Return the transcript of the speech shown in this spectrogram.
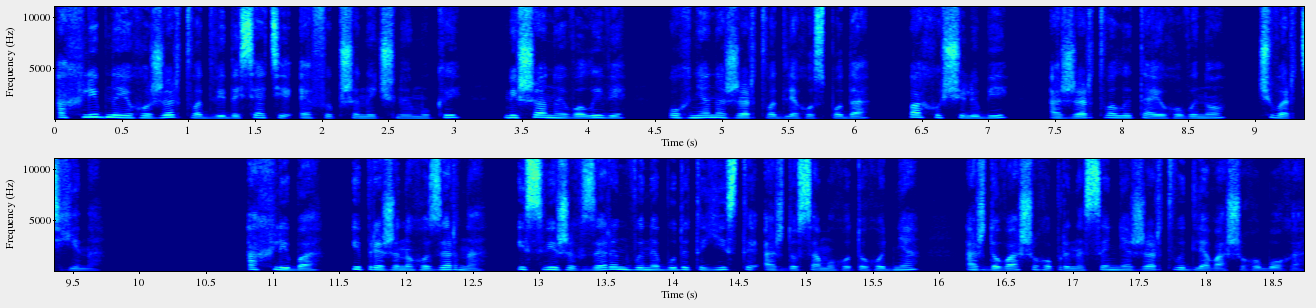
А хлібна його жертва дві десяті ефи пшеничної муки, мішаної в оливі, огняна жертва для Господа, пахощі любі, а жертва лита його вино, чверть гіна. А хліба, і пряженого зерна, і свіжих зерен ви не будете їсти аж до самого того дня, аж до вашого принесення жертви для вашого Бога.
